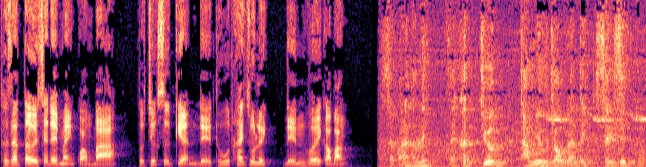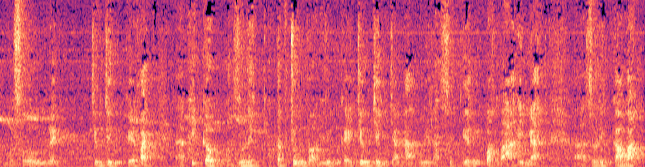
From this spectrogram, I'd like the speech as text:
thời gian tới sẽ đẩy mạnh quảng bá, tổ chức sự kiện để thu hút khách du lịch đến với Cao Bằng. Sở Văn hóa Du lịch sẽ khẩn trương tham mưu cho Ủy ban tỉnh xây dựng một số những cái chương trình kế hoạch à, kích cầu của du lịch tập trung vào những cái chương trình chẳng hạn như là xúc tiến quảng bá hình ảnh à, du lịch Cao Bằng.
